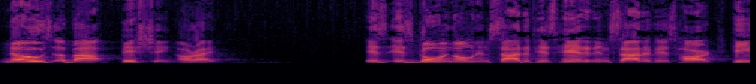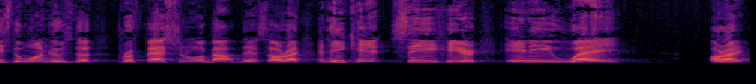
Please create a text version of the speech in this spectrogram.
knows about fishing, all right, is, is going on inside of his head and inside of his heart. He's the one who's the professional about this, all right? And he can't see here any way, all right,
